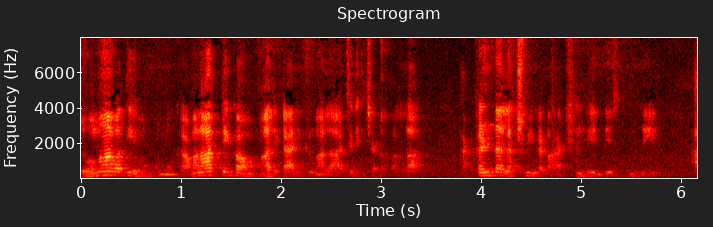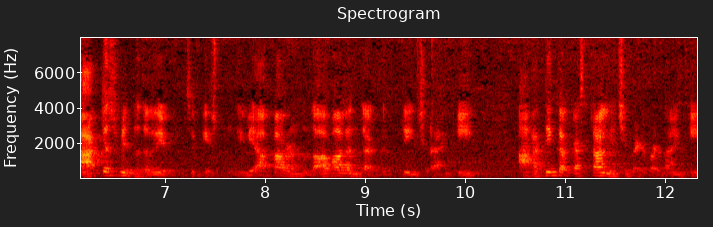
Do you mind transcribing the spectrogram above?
ధూమావతి హోమము కమలాత్మిక హోమాది కార్యక్రమాలు ఆచరించడం వల్ల అఖండ లక్ష్మి కటాక్షం నిర్దిస్తుంది ఆకస్మిక ధనయోగం సిద్ధిస్తుంది వ్యాపారంలో లాభాలను దగ్గరించడానికి ఆర్థిక కష్టాల నుంచి బయటపడడానికి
